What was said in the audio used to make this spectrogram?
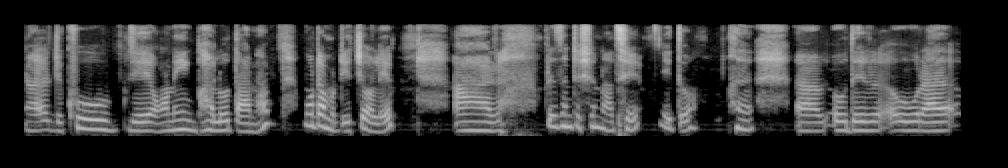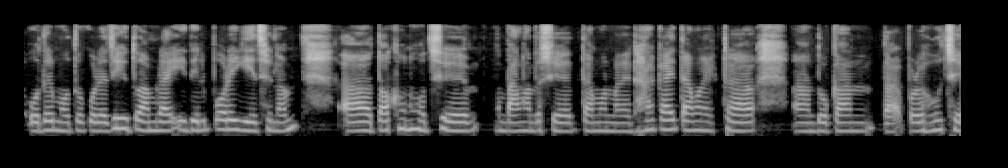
আর যে খুব যে অনেক ভালো তা না, মোটামুটি চলে। আর প্রেজেন্টেশন আছে, এই তো। ওদের, ওরা ওদের মতো করে যেহেতু আমরা ঈদের পরে গিয়েছিলাম তখন হচ্ছে বাংলাদেশে তেমন মানে ঢাকায় তেমন একটা দোকান, তারপরে হচ্ছে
